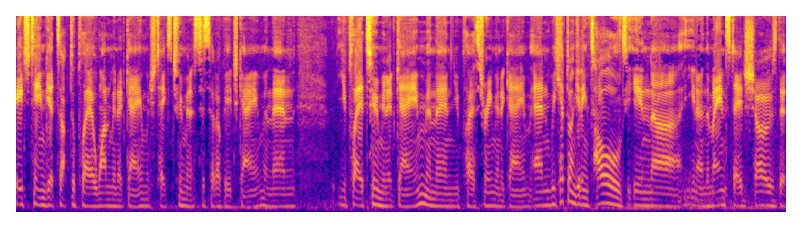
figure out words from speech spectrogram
each team gets up to play a one minute game, which takes two minutes to set up each game, and then you play a two minute game and then you play a three minute game. And we kept on getting told in, uh, you know, in the main stage shows that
